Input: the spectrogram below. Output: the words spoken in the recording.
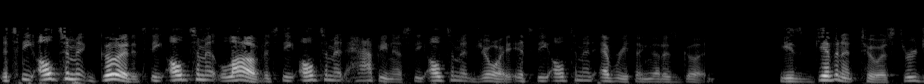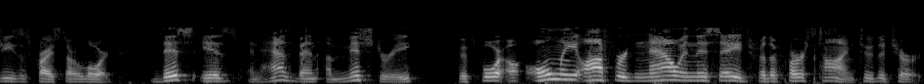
It's the ultimate good. It's the ultimate love. It's the ultimate happiness, the ultimate joy. It's the ultimate everything that is good. He's given it to us through Jesus Christ our Lord. This is and has been a mystery before only offered now in this age for the first time to the church.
